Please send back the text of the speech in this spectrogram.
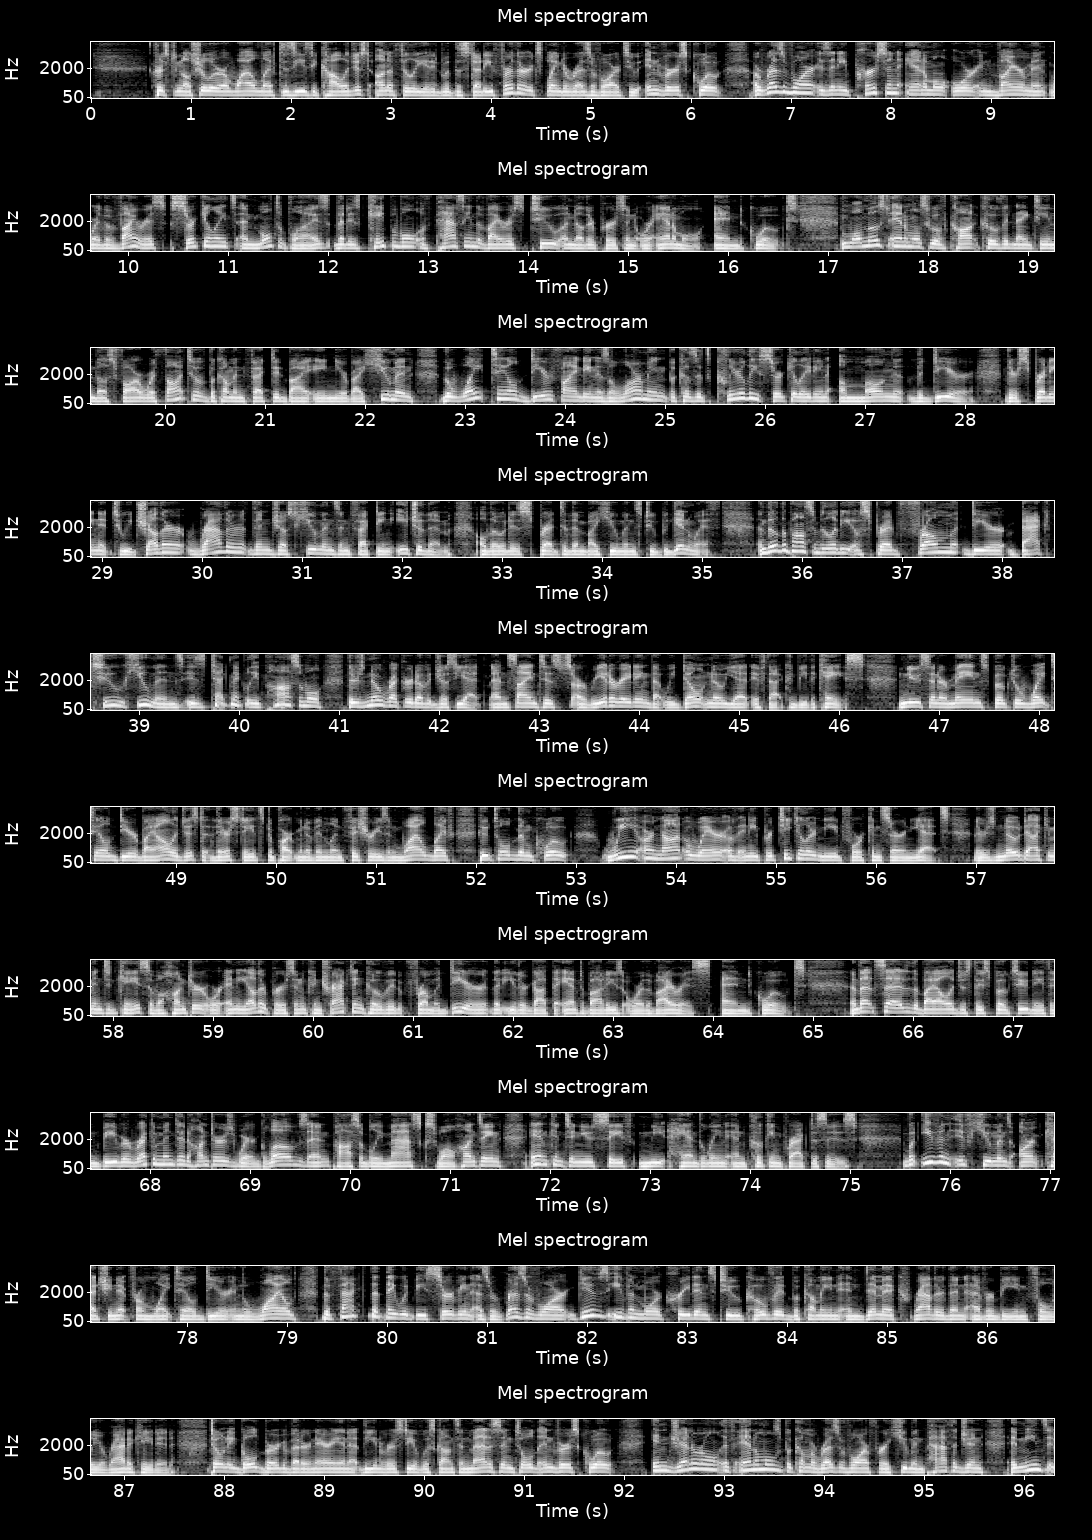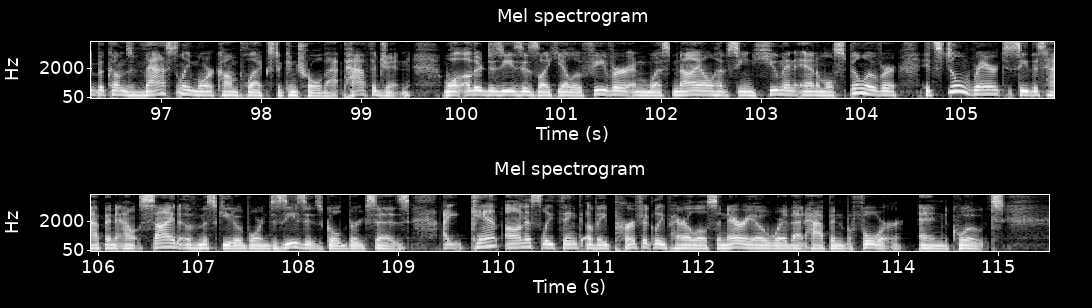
Kristen Alschuler, a wildlife disease ecologist unaffiliated with the study, further explained a reservoir to Inverse, quote, A reservoir is any person, animal, or environment where the virus circulates and multiplies that is capable of passing the virus to another person or animal, end quote. While most animals who have caught COVID-19 thus far were thought to have become infected by a nearby human, the white-tailed deer finding is alarming because it's clearly circulating among the deer. They're spreading it to each other rather than just humans infecting each of them, although it is spread to them by humans to begin with. And though the possibility of spread from deer back to humans is technically possible, there's no record of it just yet, and scientists are reiterating that we don't know yet if that could be the case. News Center Maine spoke to a white-tailed deer biologist at their state's Department of Inland Fisheries and Wildlife who told them, quote, "We are not aware of any particular need for concern yet. There's no documented case of a hunter or any other person contracting contracting COVID from a deer that either got the antibodies or the virus. End quote. And that said, the biologist they spoke to, Nathan Bieber, recommended hunters wear gloves and possibly masks while hunting and continue safe meat handling and cooking practices. But even if humans aren't catching it from white-tailed deer in the wild, the fact that they would be serving as a reservoir gives even more credence to COVID becoming endemic rather than ever being fully eradicated. Tony Goldberg, a veterinarian at the University of Wisconsin-Madison, told Inverse, quote, In general, if animals become a reservoir for a human pathogen, it means it becomes vastly more complex to control that pathogen. While other diseases like yellow fever and West Nile have seen human-animal spillover, it's still rare to see this happen outside of mosquito borne diseases, Goldberg says. I can't honestly think of a perfectly parallel scenario where that happened before. End quote.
